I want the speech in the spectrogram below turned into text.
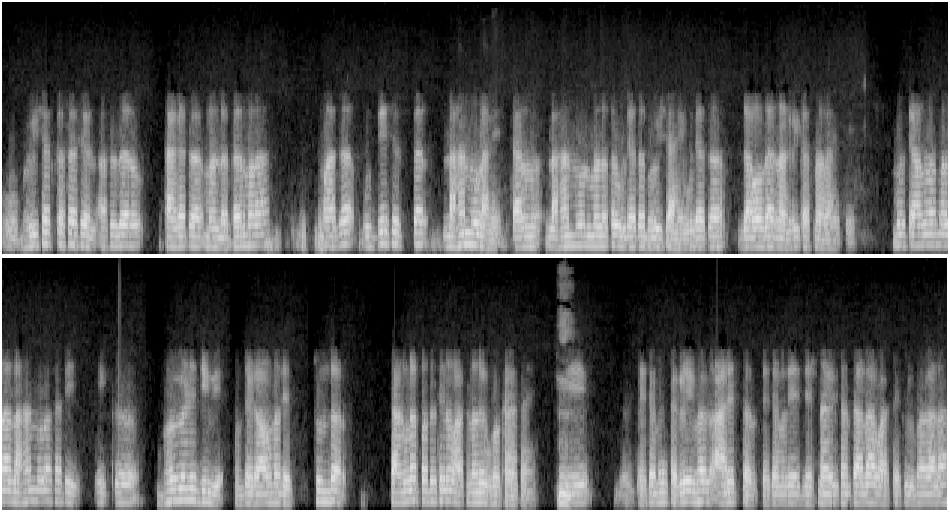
भविष्यात कसं असेल असं जर सांगायचं म्हणलं तर मला माझा उद्देश तर लहान मुल आहे. कारण लहान मुल म्हणलं तर उद्याचं भविष्य आहे. उद्याचं जबाबदार नागरिक असणार आहे ते. मग त्यामुळे मला लहान मुलासाठी एक भव्य आणि दिव्य आमच्या गावामध्ये सुंदर चांगल्या पद्धतीनं वाचनालय उभं करायचं आहे. त्याच्यामध्ये सगळे विभाग आलेच तर त्याच्यामध्ये ज्येष्ठ नागरिकांचा आला वाचक विभाग आला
